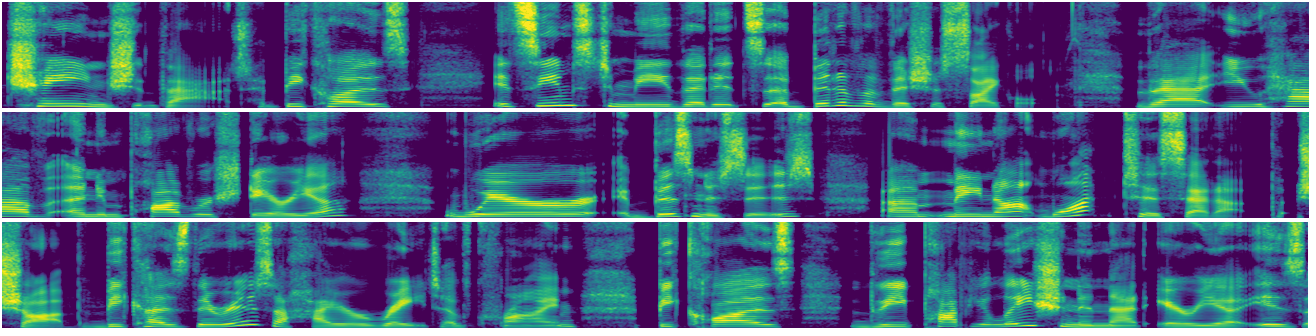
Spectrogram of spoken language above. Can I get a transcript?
change that? Because it seems to me that it's a bit of a vicious cycle that you have an impoverished area where businesses um, may not want to set up shop because there is a higher rate of crime because the population in that area is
